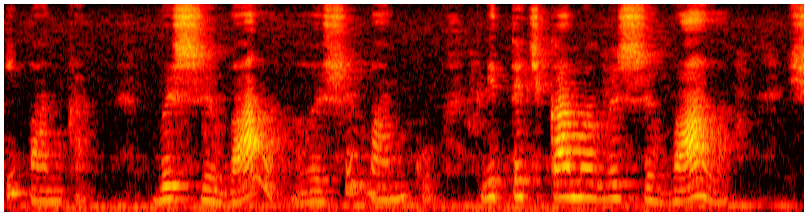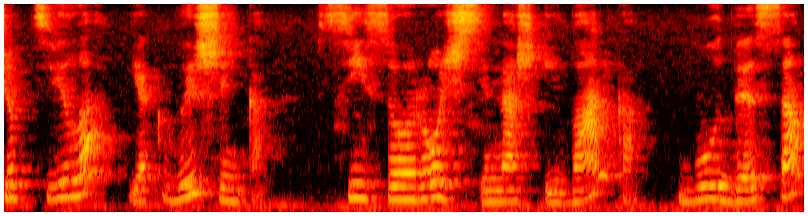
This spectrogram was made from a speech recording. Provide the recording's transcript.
Іванка вишивала вишиванку, квіточками вишивала, щоб цвіла, як вишенька. В цій сорочці наш Іванка буде сам,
